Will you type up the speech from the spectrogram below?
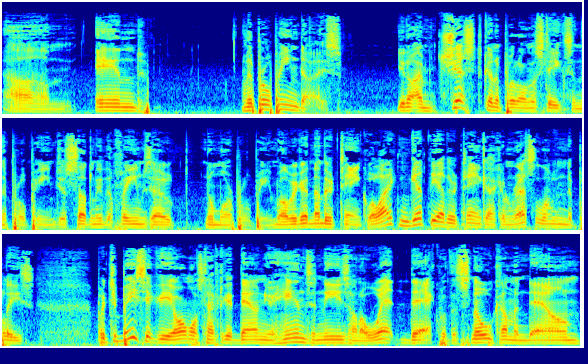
Um, and the propane dies. You know, I'm just going to put on the steaks and the propane. Just suddenly the flames out, no more propane. Well, we got another tank. Well, I can get the other tank. I can wrestle them into place. But you basically almost have to get down your hands and knees on a wet deck with the snow coming down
